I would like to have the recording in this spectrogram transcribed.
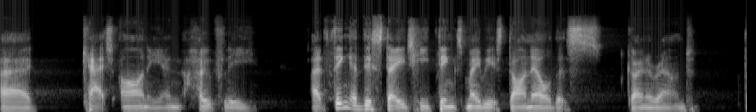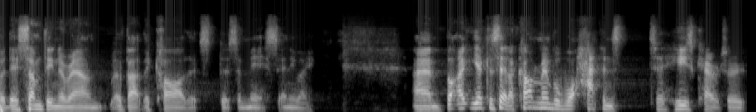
uh, catch Arnie, and hopefully, I think at this stage he thinks maybe it's Darnell that's going around, but there's something around about the car that's that's amiss anyway. Um, but I, like I said, I can't remember what happens to his character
